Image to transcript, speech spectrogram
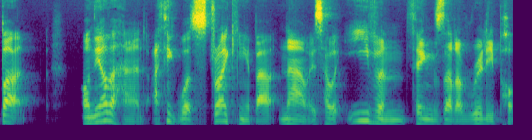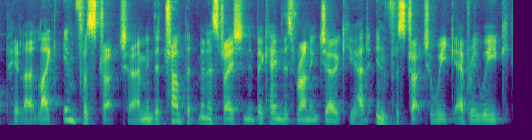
But on the other hand, I think what's striking about now is how even things that are really popular, like infrastructure, I mean, the Trump administration, it became this running joke. You had infrastructure week every week.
